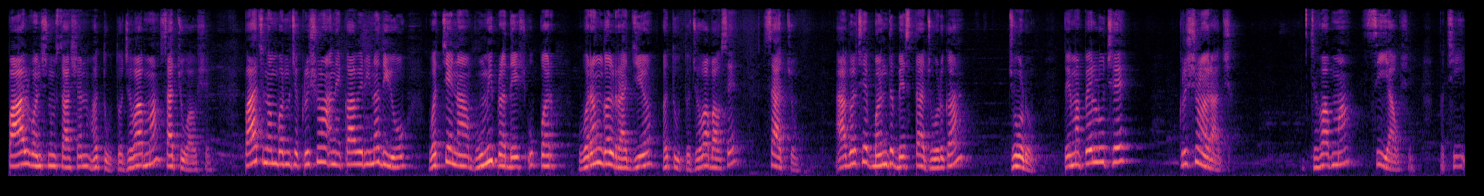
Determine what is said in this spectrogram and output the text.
પાલ વંશનું શાસન હતું. તો જવાબમાં સાચું આવશે. પાંચ નંબરનું છે કૃષ્ણ અને કાવેરી નદીઓ વચ્ચેના ભૂમિ પ્રદેશ ઉપર વરંગલ રાજ્ય હતું. તો જવાબ આવશે સાચો. આગળ છે બંધ બેસતા જોડકા જોડો. તો એમાં પહેલું છે કૃષ્ણરાજ. જવાબમાં સી આવશે. પછી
